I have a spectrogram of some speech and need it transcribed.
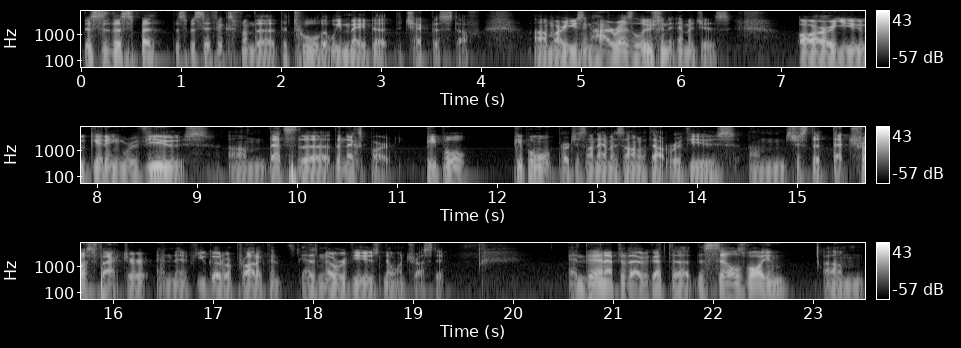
This is the spe- the specifics from the the tool that we made to, to check this stuff. Um, are you using high resolution images? Are you getting reviews? Um, that's the the next part. People people won't purchase on Amazon without reviews. Um, it's just that that trust factor. And then if you go to a product that has no reviews, no one trusts it. And then after that, we've got the the sales volume. Um,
